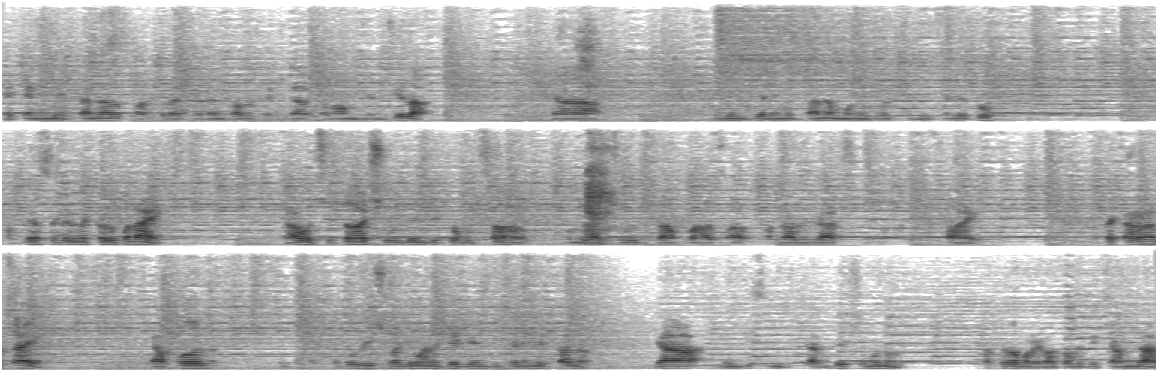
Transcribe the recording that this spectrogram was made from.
त्याच्या निमित्तानं पाचोरा शहर तालुक्यातल्या तमाम जनतेला त्या जयंतीच्या निमित्तानं मनपूर्वक शुभेच्छा देतो. आपल्या सगळ्यांना कल्पना आहे यावर्षीचा शिवजयंतीचा उत्साह दोन हजार चोवीसचा आपला हा सा- वेगळा उत्साह आहे. त्याचं कारण असं आहे की आपण छत्रपती शिवाजी महाराजांच्या जयंतीच्या निमित्तानं या जयंती समितीचे अध्यक्ष म्हणून सतरा भडगाव तालुक्याचे आमदार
